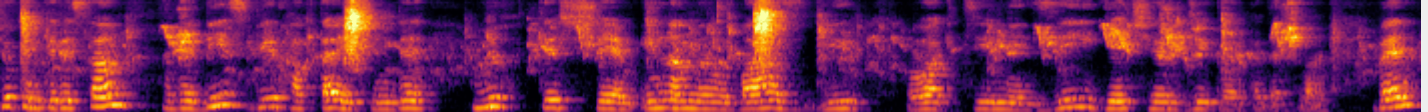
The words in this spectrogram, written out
çok enteresan ve biz bir hafta içinde muhteşem, inanılmaz bir vaktimizi geçirdik arkadaşlar. Ben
